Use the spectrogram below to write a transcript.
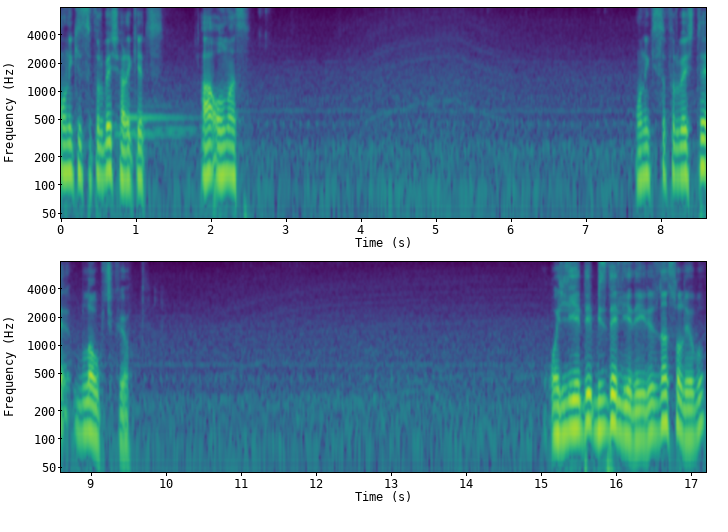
...12.05 hareket. Aa olmaz. ...12.05'te block çıkıyor. O 57 biz de 57'ye gidiyoruz. Nasıl oluyor bu?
